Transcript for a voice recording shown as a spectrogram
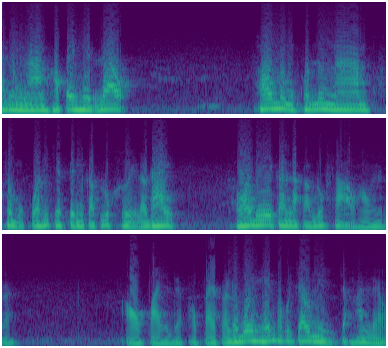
ห้มันงามเขาไปเห็นแล้วพอหนุ่มคนนึงงาม สมควรที่จะเป็นกับลูกเขยเราได้ พอดีกันละกับลูกสาวเขาเลยกันเอาไปแล้วเอาไปก็เลยบ่เห็นพระพุทธเจ้าหนีจากท่านแล้ว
